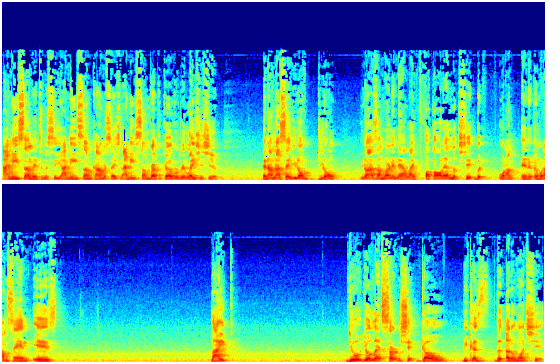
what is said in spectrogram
I need some intimacy. I need some conversation. I need some replica of a relationship. And I'm not saying you don't you don't you know, as I'm learning now, like fuck all that look shit. But what I'm and, and what I'm saying is like you'll you'll let certain shit go because the other one shit.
